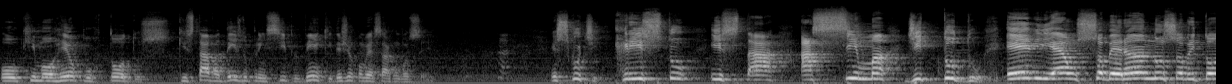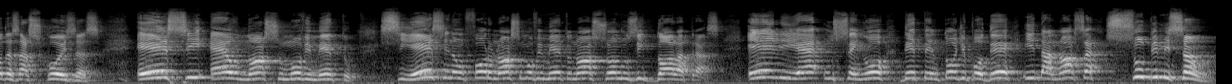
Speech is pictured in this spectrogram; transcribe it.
Ou que morreu por todos, que estava desde o princípio, vem aqui, deixa eu conversar com você. Escute, Cristo está acima de tudo. Ele é o soberano sobre todas as coisas. Esse é o nosso movimento. Se esse não for o nosso movimento, nós somos idólatras. Ele é o Senhor, detentor de poder e da nossa submissão.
